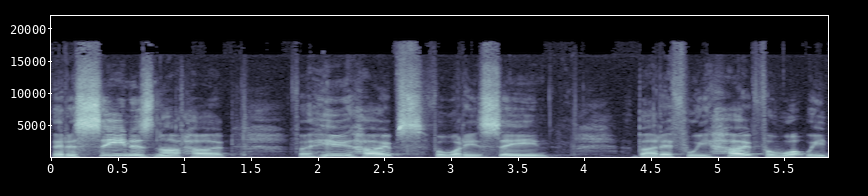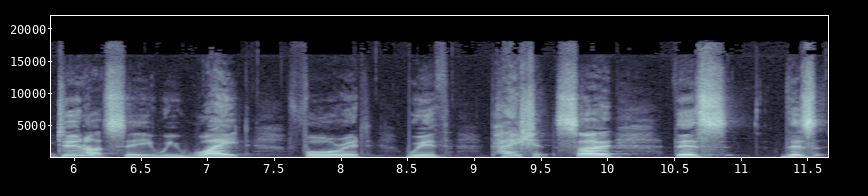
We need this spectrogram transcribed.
that is seen is not hope, for who hopes for what is seen? But if we hope for what we do not see, we wait for it with patience. So there's, there's,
